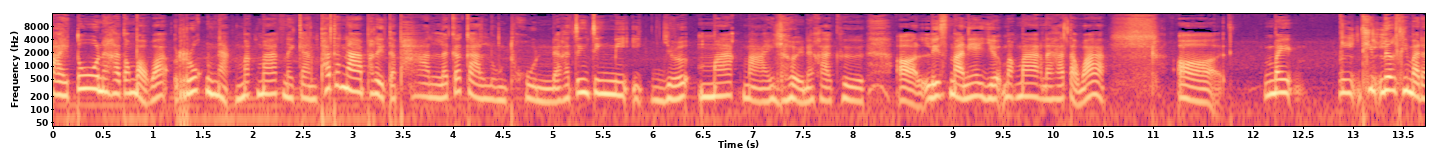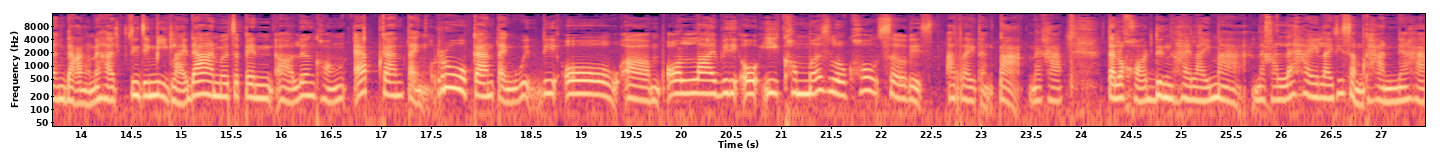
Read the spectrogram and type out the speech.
ไป่ตู้นะคะต้องบอกว่ารุกหนักมาก ๆ ในการพัฒนาผลิตภัณฑ์และก็การลงทุนนะคะ จริง ๆ มีอีกเยอะมากมายเลยนะคะ คือ list มาเนี่ยเยอะมาก ๆ นะคะ แต่ว่าไม่ ที่เลือกที่มาดัง ๆ นะคะ จริง ๆ มีอีกหลายด้านไม่ว่าจะเป็นเรื่องของแอป การแต่งรูปการแต่งวิดีโอ online video e-commerce local service อะไรต่าง ๆ นะคะ แต่เราขอดึงไฮไลท์มานะคะ และไฮไลท์ที่สำคัญนะคะ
